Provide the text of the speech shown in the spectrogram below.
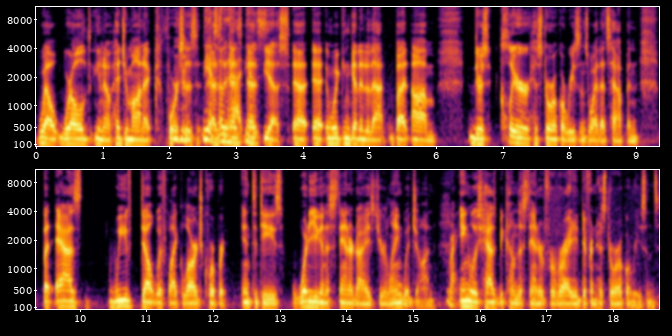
well, world, you know, hegemonic forces. Mm-hmm. Yes, as, oh, that, as- yes. as- yes, uh, uh, and we can get into that. But um, there's clear historical reasons why that's happened. But as we've dealt with like large corporate entities, what are you going to standardize your language on? Right. English has become the standard for a variety of different historical reasons.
